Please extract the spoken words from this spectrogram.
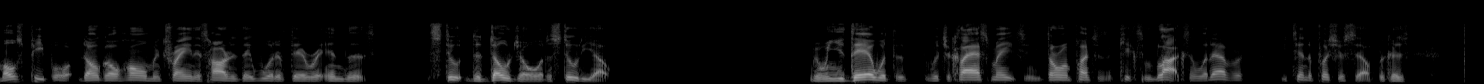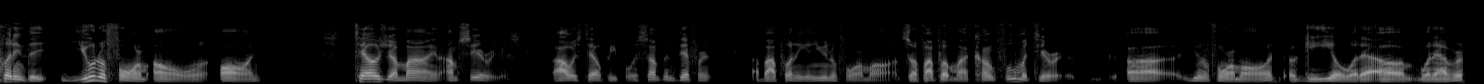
Most people don't go home and train as hard as they would if they were in the stu- the dojo or the studio. But when you're there with the with your classmates and you're throwing punches and kicks and blocks and whatever, you tend to push yourself because putting the uniform on on tells your mind I'm serious. I always tell people it's something different about putting a uniform on. So if I put my kung fu material uh, uniform on, or gi or whatever, um, whatever,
